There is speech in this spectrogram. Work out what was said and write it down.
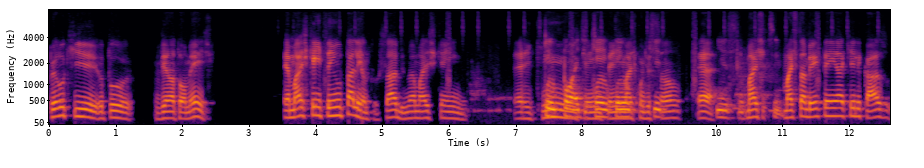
pelo que eu tô vendo atualmente, é mais quem tem o talento, sabe? Não é mais quem é riquinho, Quem pode, quem quem tem o- mais condição. É, Isso. mas, Sim. mas também tem aquele caso,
